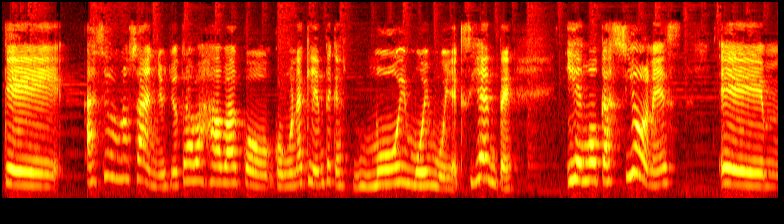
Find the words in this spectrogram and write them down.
que hace unos años yo trabajaba con, una cliente que es muy, muy, muy exigente. Y en ocasiones, eh,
